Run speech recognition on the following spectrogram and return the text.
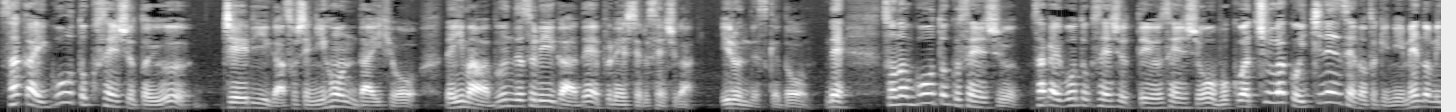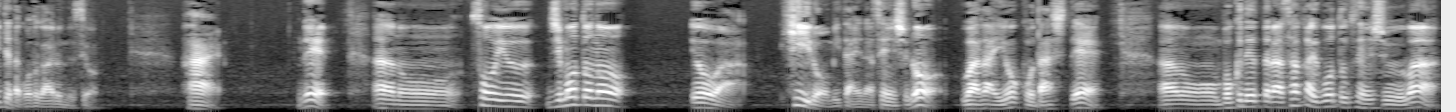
酒井豪徳選手という J リーガー、そして日本代表、で、今はブンデスリーガーでプレーしてる選手がいるんですけど、で、その豪徳選手、酒井豪徳選手っていう選手を僕は中学校1年生の時に面倒見てたことがあるんですよ。はい。で、あのー、そういう地元の、要は、ヒーローみたいな選手の話題をこう出して、あのー、僕で言ったら、酒井豪徳選手は、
